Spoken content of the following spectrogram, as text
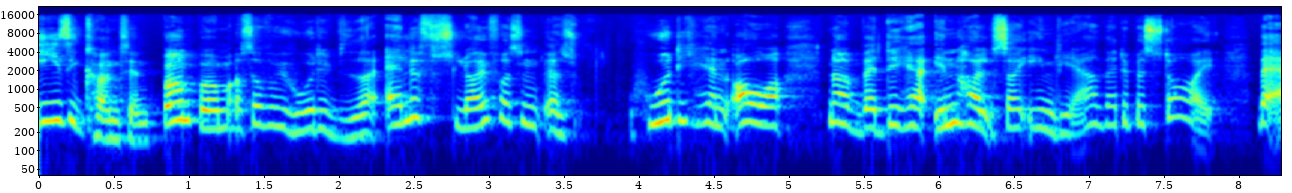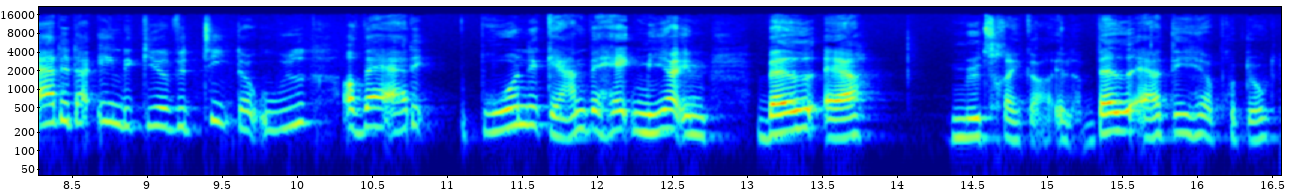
easy content, bum bum, og så var vi hurtigt videre. Alle sløjfer sådan, altså, hurtigt hen over, når, hvad det her indhold så egentlig er, hvad det består af. Hvad er det, der egentlig giver værdi derude, og hvad er det, brugerne gerne vil have mere end, hvad er møtrikker, eller hvad er det her produkt.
